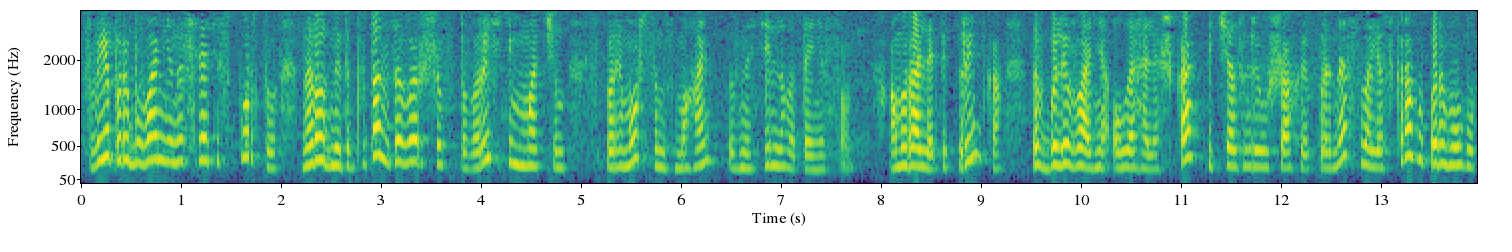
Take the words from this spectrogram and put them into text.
Своє перебування на святі спорту народний депутат завершив товариським матчем з переможцем змагань з настільного тенісу. А моральна підтримка та вболівання Олега Ляшка під час гри у шахи принесла яскраву перемогу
